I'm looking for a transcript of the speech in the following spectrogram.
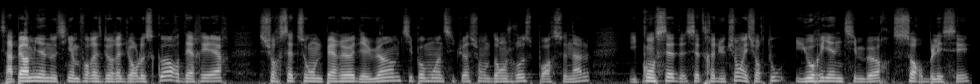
Ça a permis à Nottingham Forest de réduire le score. Derrière, sur cette seconde période, il y a eu un petit peu moins de situations dangereuses pour Arsenal. Il concède cette réduction et surtout, Urian Timber sort blessé.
